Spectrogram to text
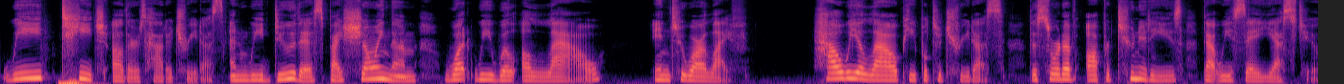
We teach others how to treat us, and we do this by showing them what we will allow into our life, how we allow people to treat us, the sort of opportunities that we say yes to.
